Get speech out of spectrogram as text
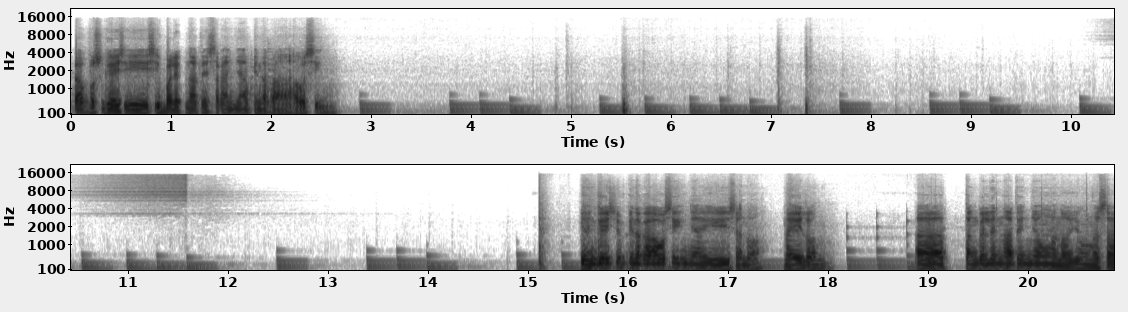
Tapos guys, isibalik natin sa kanyang pinaka-housing. Yan guys, yung pinaka-housing niya is ano, nylon. At tanggalin natin yung ano, yung nasa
